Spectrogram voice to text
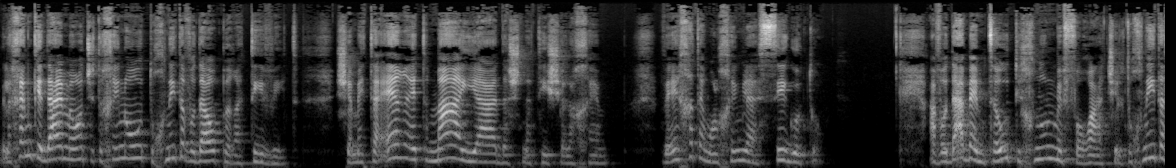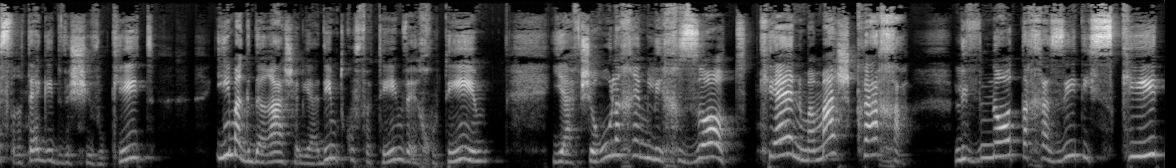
ולכן כדאי מאוד שתכינו תוכנית עבודה אופרטיבית, שמתארת מה היעד השנתי שלכם, ואיך אתם הולכים להשיג אותו. עבודה באמצעות תכנון מפורט של תוכנית אסטרטגית ושיווקית, עם הגדרה של יעדים תקופתיים ואיכותיים, יאפשרו לכם לחזות, כן, ממש ככה, לבנות תחזית עסקית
